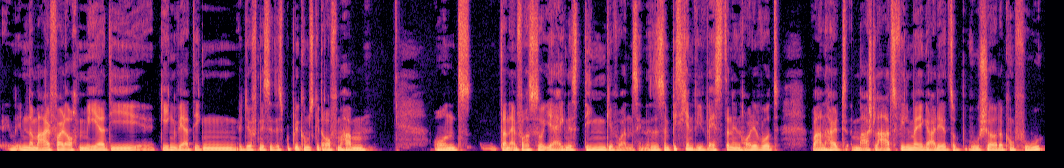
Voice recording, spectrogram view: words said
im Normalfall auch mehr die gegenwärtigen Bedürfnisse des Publikums getroffen haben und dann einfach so ihr eigenes Ding geworden sind. Das ist ein bisschen wie Western in Hollywood, waren halt Martial Arts Filme, egal jetzt ob Wusha oder Kung Fu,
